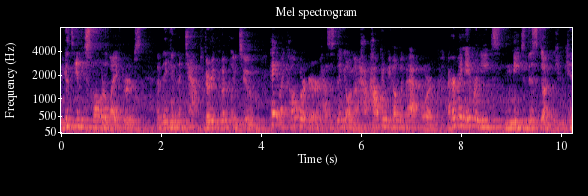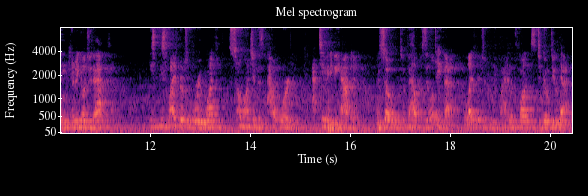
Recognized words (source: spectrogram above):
Because it's in these smaller life groups that they can adapt very quickly to, hey, my coworker has this thing going on. How, how can we help with that? Or I heard my neighbor needs needs this done. Can, can, can we go do that? These, these life groups are where we want so much of this outward activity to be happening. And so to help facilitate that, the life groups are provided with funds to go do that.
